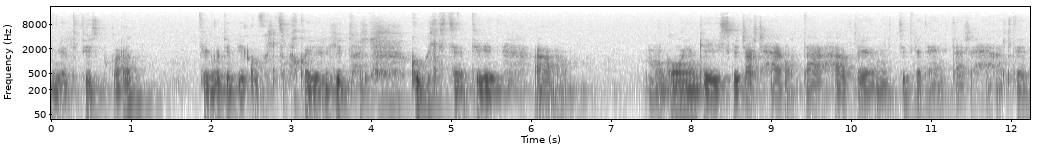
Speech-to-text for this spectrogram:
ингээд Facebook ороод тэнгүүтээ би гуглдсан байхгүй юу ерөнхийдөө бол гуглдсан. Тэгээд Mongolian gays гэж орж хайгуудаа how they meet гэдэг ангитаар хайгаал тэгээд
